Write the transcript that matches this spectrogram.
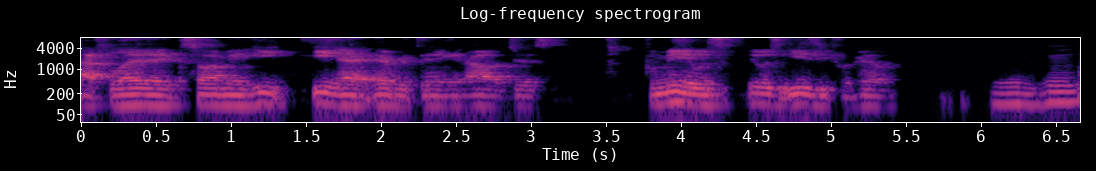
athletic. So I mean, he he had everything, and I was just, for me, it was it was easy for him. hmm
